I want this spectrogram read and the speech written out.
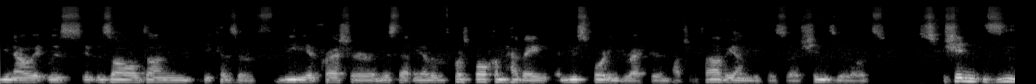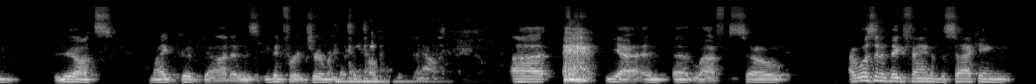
you know it was it was all done because of media pressure and this, that, and the other. Of course, Bochum have a, a new sporting director in Patrick Fabian because uh, Schindzielorz, Shinzi Lotz, my good God, it is even for a German that's a tough now. Uh, yeah, and uh, left. So I wasn't a big fan of the sacking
